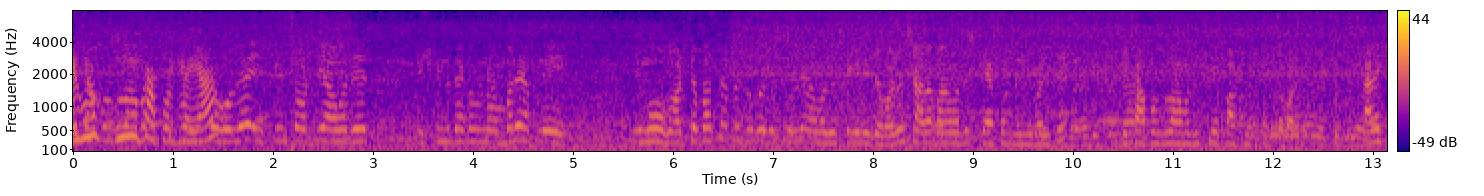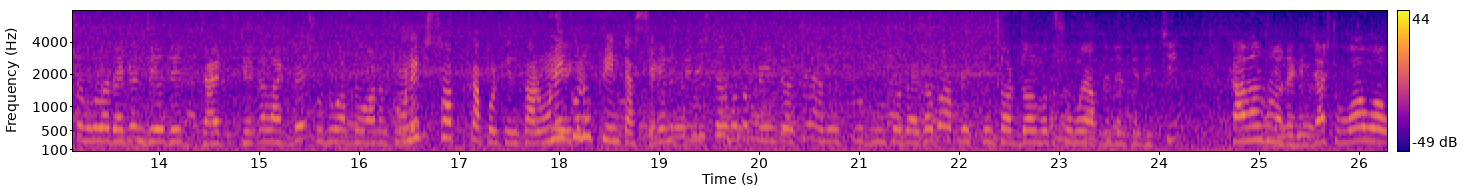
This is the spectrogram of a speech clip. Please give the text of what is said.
এগুলো কি কাপড় ভাইয়া? হলে স্ক্রিনশট দিয়ে আমাদের স্ক্রিনে দেখানো নাম্বারে আপনি ইমো হোয়াটসঅ্যাপ আছে আপনি যোগাযোগ করলে আমাদের থেকে নিতে পারবেন। সারা বাংলাদেশ ক্যাশ অন ডেলিভারিতে এই কাপড়গুলো আমাদের থেকে পারচেস করতে পারবেন। কালেকশনগুলো দেখেন যে যে যেটা লাগবে শুধু আপনি অর্ডার করবেন। অনেক সফট কাপড় কিন্তু আর অনেকগুলো প্রিন্ট আছে। এখানে তিরিশটার মতো প্রিন্ট আছে আমি একটু দ্রুত দেখাবো আপনি স্ক্রিনশট দেওয়ার মতো সময় আপনাদেরকে দিচ্ছি। কালারগুলো দেখেন জাস্ট ওয়াও ওয়াও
